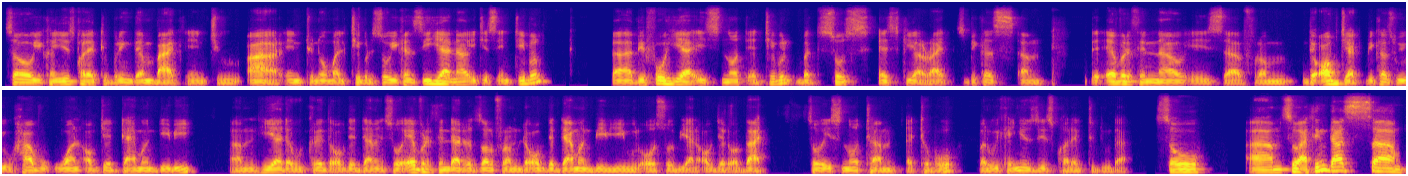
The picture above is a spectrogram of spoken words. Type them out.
So you can use collect to bring them back into R, into normal table. So you can see here now it is in table. Uh, before here it's not a table, but source SQL, right? It's because um, the, everything now is uh, from the object because we have one object diamond DB um, here that we create the object diamond. So everything that results from the object diamond DB will also be an object of that. So it's not um, a table, but we can use this collect to do that. So, um, so I think that's um,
